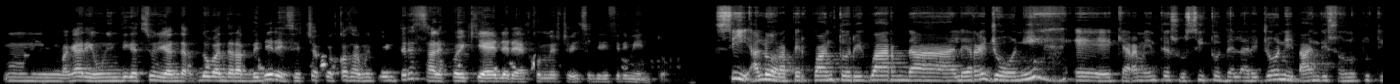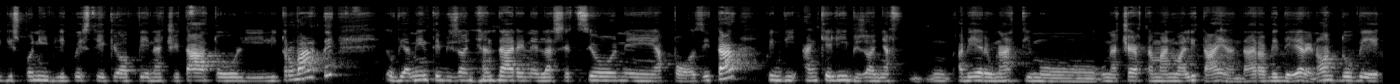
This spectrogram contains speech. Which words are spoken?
mh, magari un'indicazione di and- dove andare a vedere se c'è qualcosa che mi può interessare e poi chiedere al commercialista di riferimento. Sì, allora per quanto riguarda le regioni, eh, chiaramente sul sito della regione i bandi sono tutti disponibili, questi che ho appena citato li, li trovate, ovviamente bisogna andare nella sezione apposita, quindi anche lì bisogna avere un attimo una certa manualità e andare a vedere no? dove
